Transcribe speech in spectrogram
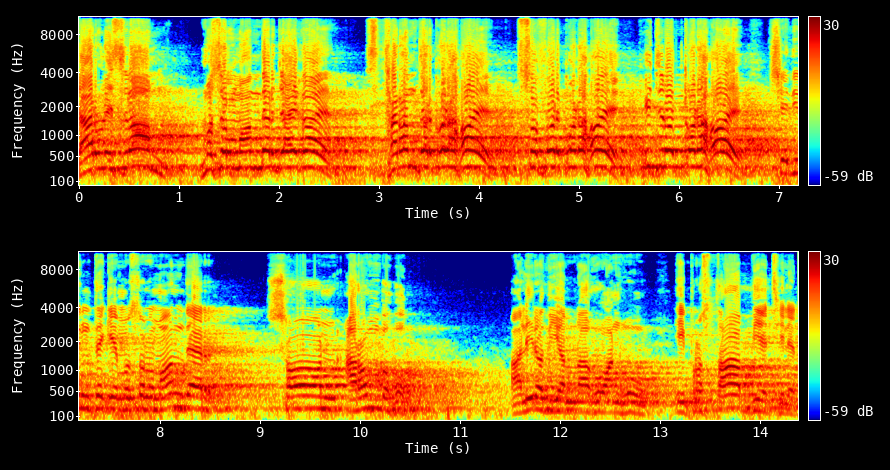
দারুল ইসলাম মুসলমানদের জায়গায় স্থানান্তর করা হয়, সফর করা হয়, হিজরত করা হয়। সেদিন থেকে মুসলমানদের সন আরম্ভ হোক। আলী রদি আল্লাহ আনহু এই প্রস্তাব দিয়েছিলেন।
